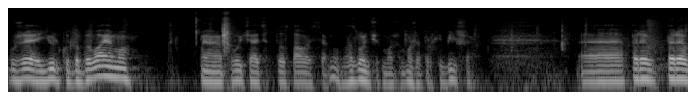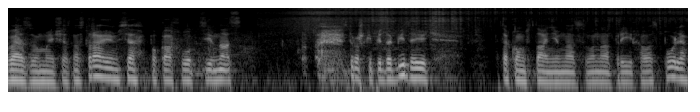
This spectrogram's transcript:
Уже юльку добиваємо. Е, Получається, тут залишилося, ну, газончик може, може трохи більше. Е, пере, перевеземо ми зараз настраюємося, поки хлопці в нас трошки підобідають. В такому стані в нас вона приїхала з поля.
